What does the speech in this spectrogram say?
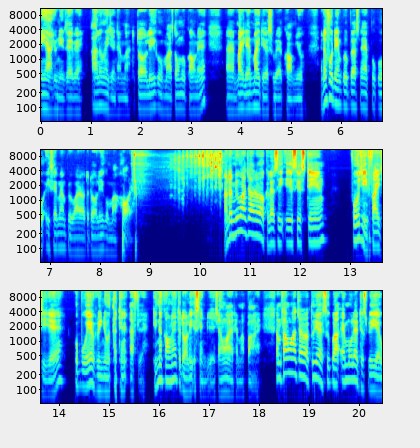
နေရာယူနေသေးပဲအားလုံးရဲ့ကျင်ထဲမှာတော်တော်လေးကိုမှသုံးလို့ကောင်းတယ်အဲမိုက်လဲမိုက်တယ်ဆိုတဲ့ကောင်မျိုး Note 14 Pro Plus နဲ့ Poco A7 Pro ကတော့တော်တော်လေးကိုမှဟော့တယ်နောက်တစ်မျိုးကကြတော့ Galaxy A16 4G 5G ရယ် Oppo ရဲ့ Reno 13F ရယ်ဒီနှစ်ကောင်လည်းတော်တော်လေးအဆင်ပြေရောင်းရတဲ့ထဲမှာပါတယ် Samsung ကကျတော့သူ့ရဲ့ Super AMOLED display ရဲ့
